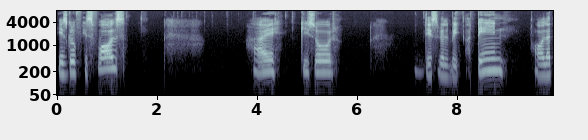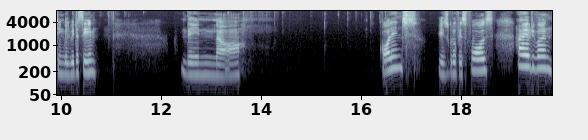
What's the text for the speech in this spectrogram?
His group is false. Hi Kishore. This will be a 10. All the thing will be the same. Then uh, Collins his group is false. Hi everyone.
